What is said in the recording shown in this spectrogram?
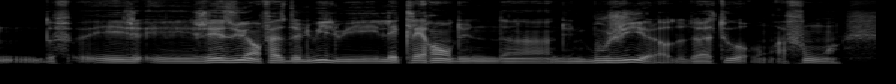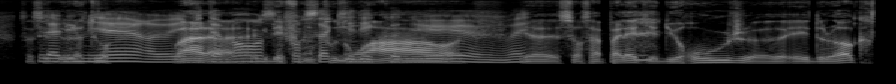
de- et, et Jésus en face de lui, lui l'éclairant d'une d'un- d'une bougie, alors de, de la tour bon, à fond. hein. Ça, La de la tour. lumière, euh, Voilà, évidemment, c'est pour ça qu'il est connu. euh, ouais. A- sur sa palette, il y a du rouge euh, et de l'ocre.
